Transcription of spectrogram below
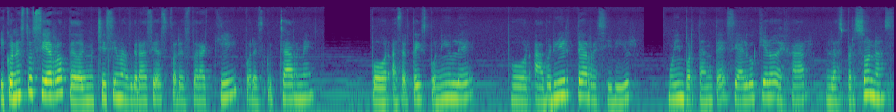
Y con esto cierro, te doy muchísimas gracias por estar aquí, por escucharme, por hacerte disponible, por abrirte a recibir. Muy importante, si algo quiero dejar en las personas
